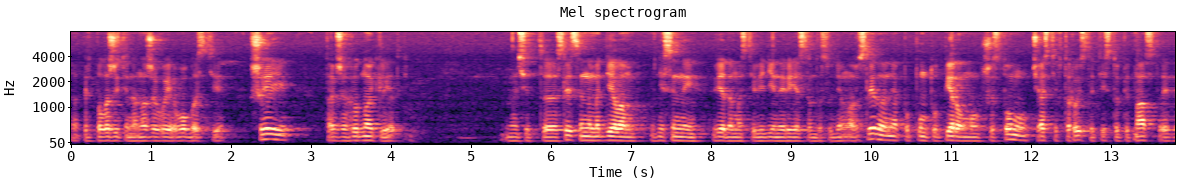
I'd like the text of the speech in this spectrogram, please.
э, предположительно ножевые в области шеи, также грудной клетки. Значит, следственным отделом внесены ведомости в единый реестр досудебного расследования по пункту 1, 6 части 2 статьи 115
